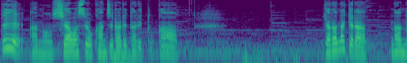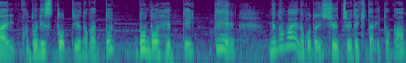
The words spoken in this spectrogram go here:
であの幸せを感じられたりとかやらなきゃならないことリストっていうのがどどんどん減っていって目の前のことに集中できたりとか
